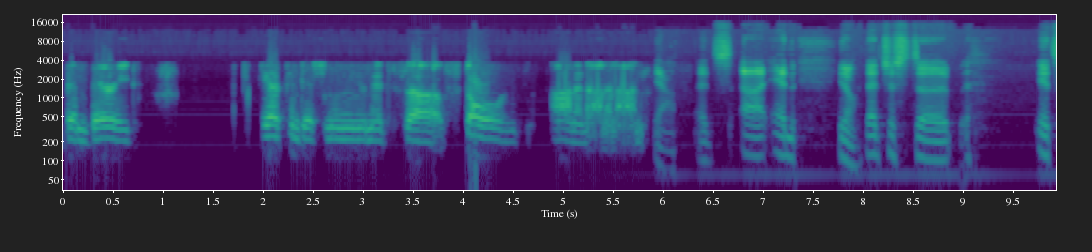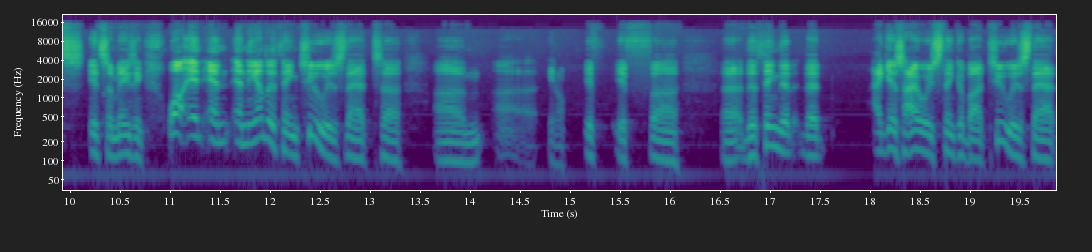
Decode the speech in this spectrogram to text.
been buried. Air conditioning units, uh, stoves, on and on and on. Yeah, it's uh, and you know that's just uh, it's it's amazing. Well, and, and and the other thing too is that uh, um, uh, you know if if uh, uh, the thing that that I guess I always think about too is that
